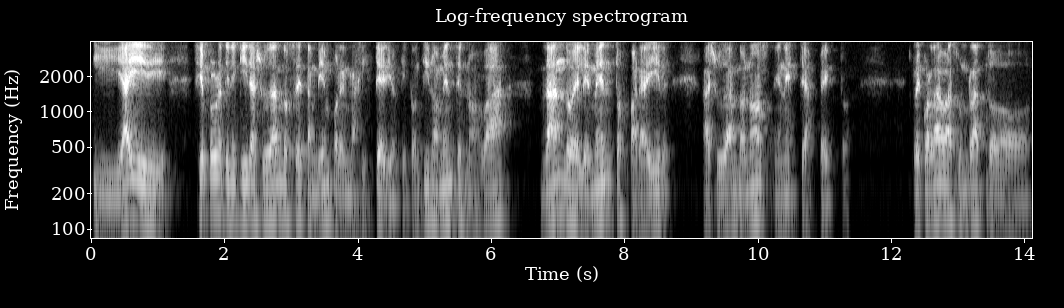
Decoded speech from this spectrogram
Y hay, siempre uno tiene que ir ayudándose también por el magisterio, que continuamente nos va dando elementos para ir ayudándonos en este aspecto. Recordaba hace un rato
